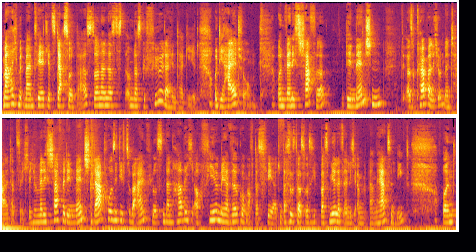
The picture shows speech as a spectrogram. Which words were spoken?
mache ich mit meinem Pferd jetzt das und das, sondern dass es um das Gefühl dahinter geht und die Haltung. Und wenn ich es schaffe, den Menschen also körperlich und mental tatsächlich. Und wenn ich es schaffe, den Menschen da positiv zu beeinflussen, dann habe ich auch viel mehr Wirkung auf das Pferd. Und das ist das, was, ich, was mir letztendlich am, am, Herzen liegt. Und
